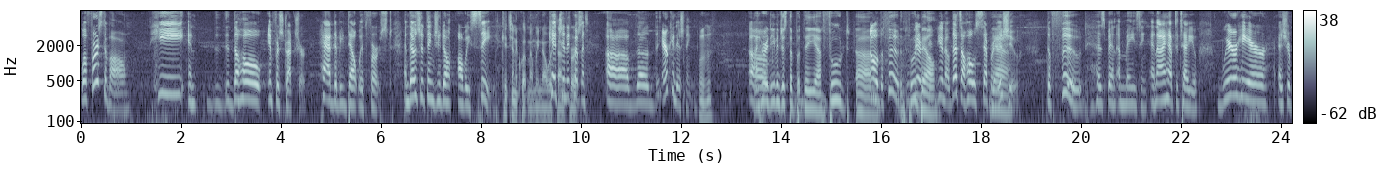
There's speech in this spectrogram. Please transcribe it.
Well, first of all, he and the, the whole infrastructure had to be dealt with first, and those are things you don't always see. Kitchen equipment, we know was Kitchen done first. equipment, uh, the, the air conditioning. Mm-hmm. I Uh, heard even just the the uh, food. Um, oh, the food. The food There- bill. You know, that's a whole separate Yeah. issue. The food has been amazing, and I have to tell you, we're here, as your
